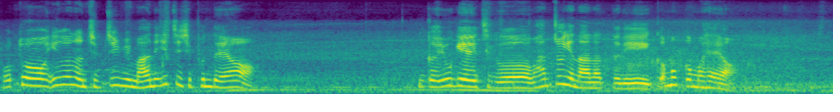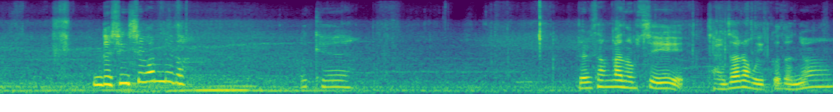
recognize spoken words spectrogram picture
보통 이거는 집집이 많이 있지 싶은데요. 그러니까 요게 지금 한쪽에 나눴더니 꺼뭇꺼뭇해요. 근데 싱싱합니다. 이렇게 별 상관없이 잘 자라고 있거든요.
